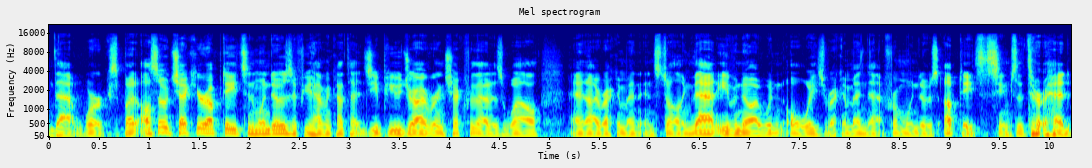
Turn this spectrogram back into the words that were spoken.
that works. But also check your updates in Windows if you haven't got that GPU driver and check for that as well. And I recommend installing that, even though I wouldn't always recommend that from Windows updates. It seems that they're ahead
